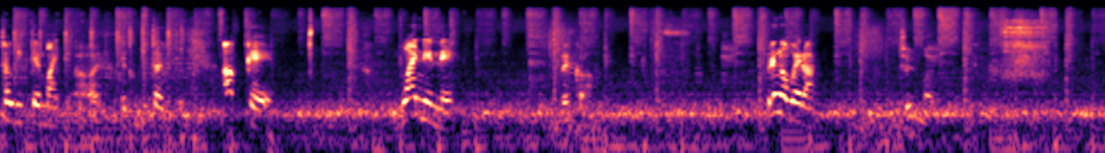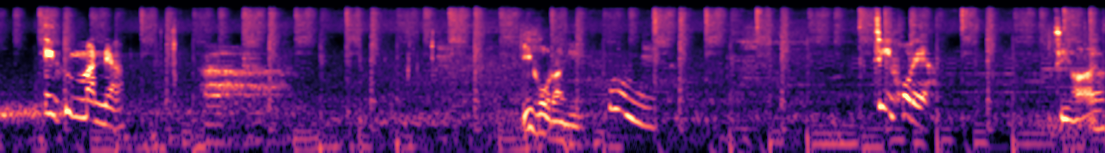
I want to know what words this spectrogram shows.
taurite mai te kupu, te kupu taurite. Oke, wainene. Reka. Ringawera. Tūmau. Ihumanea. Ihorangi. Tihorea. Tihaia.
